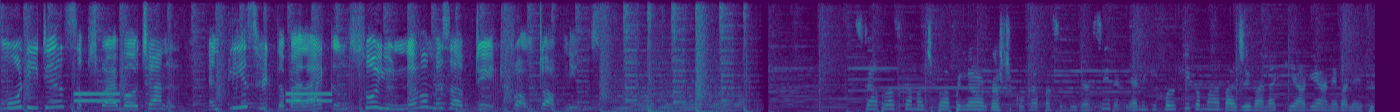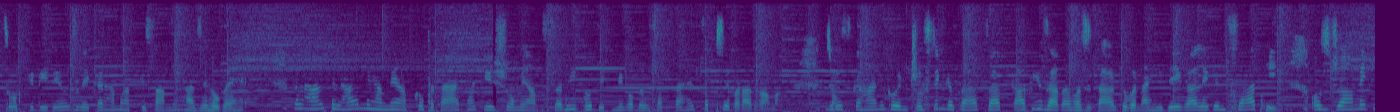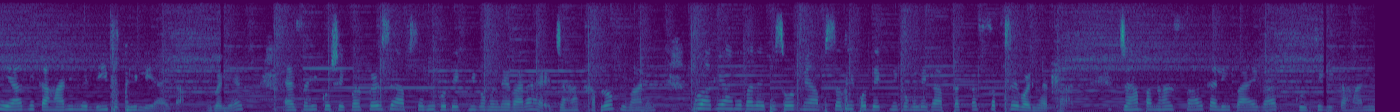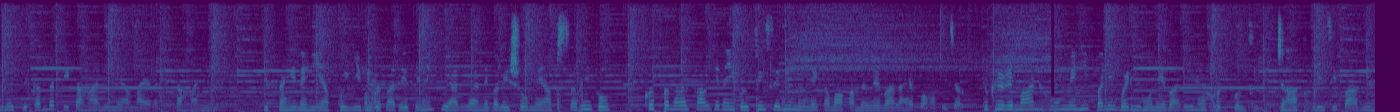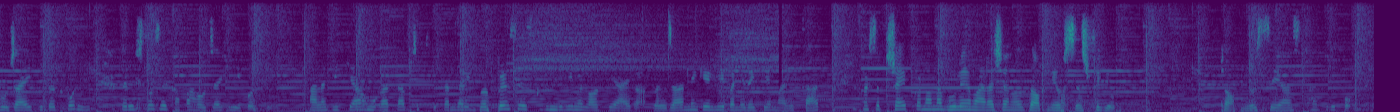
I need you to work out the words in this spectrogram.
more details, subscribe our channel and please hit the bell icon so you never miss an update from top news. Star Plus का much popular और दर्शकों का पसंदीदा serial यानी कि कुल्फी कुमार बाजीवाला की आगे आने वाले एपिसोड की डिटेल्स लेकर हम आपके सामने हाजिर हो गए हैं कल हाल फ़िलहाल में हमने आपको बताया था कि इस शो में आप सभी को देखने को मिल सकता है सबसे बड़ा ड्रामा, जो इस कहानी को इंटरेस्टिंग के साथ साथ काफ़ी ज़्यादा मज़ेदार तो बना ही देगा, लेकिन साथ ही उस ड्रामे के आगे कहानी में लीप भी ले आएगा। बोलिए ऐसा ही कुछ एक बार फिर से आप सभी को देखने को मिलने वाला है, जहाँ खबरों की माने तो आगे आने वाले एपिसोड में आप सभी को देखने को मिलेगा अब तक का सबसे बढ़िया ट्रैक जहाँ पंद्रह साल का लीप आएगा कुर्सी की कहानी में, सिकंदर की कहानी में अमायरा की कहानी में। इतना ही नहीं आपको ये भी बता देते हैं कि आगे आने वाले शो में आप सभी को खुद पंद्रह साल की नई कुल्फी से भी मिलने का मौका मिलने वाला है बहुत ही जल्द। क्योंकि रिमांड होम में ही पली बड़ी होने वाली है खुद कुल्फी जहाँ थोड़ी सी बागी हो जाएगी तो थोड़ी रिश्तों से खफा हो जाएगी ये कुल्फी। हालाँकि क्या होगा तब जब सिकंदर एक बार फिर से इसकी ज़िंदगी में लौट के आएगा। बल जानने के लिए बने रहिए हमारे साथ और सब्सक्राइब करना ना भूलें हमारा चैनल टॉप न्यूज़ सिर्फ़ यू टॉप न्यूज़ से आस्था की report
